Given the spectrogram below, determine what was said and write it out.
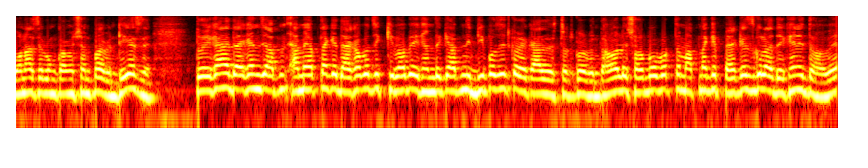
বোনাস এবং কমিশন পাবেন, ঠিক আছে? তো এখানে দেখেন যে আমি আপনাকে দেখাবো যে কীভাবে এখান থেকে আপনি ডিপোজিট করে কাজ স্টার্ট করবেন। তাহলে সর্বপ্রথম আপনাকে প্যাকেজগুলো দেখে নিতে হবে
